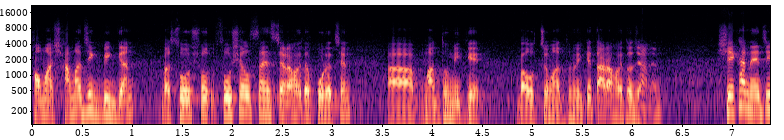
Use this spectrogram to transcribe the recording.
সমাজ সামাজিক বিজ্ঞান বা সোশ্যাল সায়েন্স যারা হয়তো পড়েছেন মাধ্যমিকে বা উচ্চ মাধ্যমিকে তারা হয়তো জানেন। সেখানে যে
